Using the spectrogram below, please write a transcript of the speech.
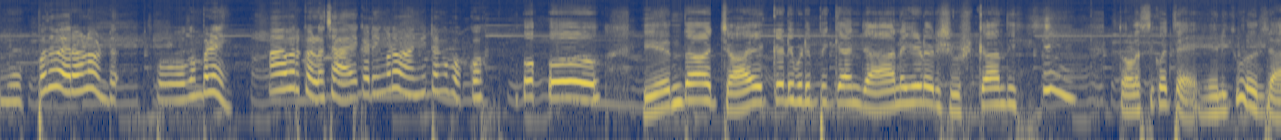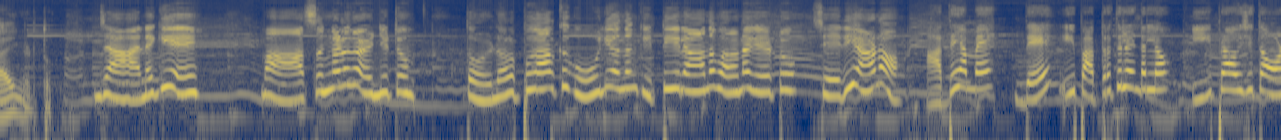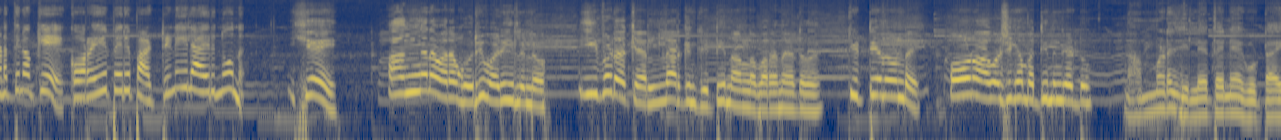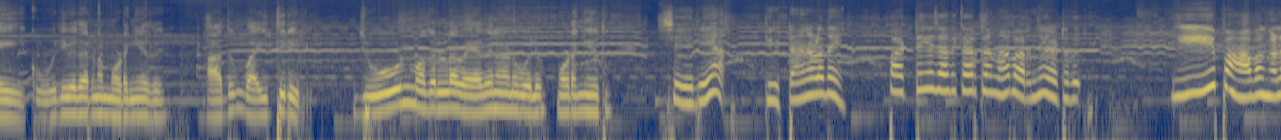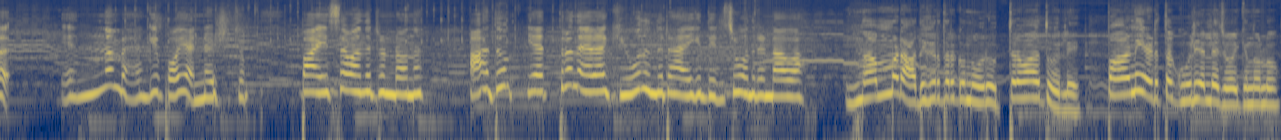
മുപ്പത് പേരോളം ഉണ്ട് പോകുമ്പോഴേ അവർക്കുള്ള ചായക്കടിയും കൂടെ വാങ്ങിയിട്ടങ്ങ് പൊക്കോ. ഓഹോ എന്താ ചായക്കടി പിടിപ്പിക്കാൻ ജാനകിയുടെ ഒരു ശുഷ്കാന്തി? തുളസി കൊച്ചേ എനിക്കൂടെ ഒരു ചായ എടുത്തു. ജാനകിയെ മാസങ്ങൾ കഴിഞ്ഞിട്ടും തൊഴിലുറപ്പുകാർക്ക് കൂലിയൊന്നും കിട്ടിയില്ലാന്ന് പറഞ്ഞ കേട്ടു. ശരിയാണോ? അതെ അമ്മേ ദേ ഈ പത്രത്തിലുണ്ടല്ലോ. ഈ പ്രാവശ്യത്തെ ഓണത്തിനൊക്കെ കുറേ പേര് പട്ടിണിയിലായിരുന്നു ഹേ അങ്ങനെ വരാൻ ഒരു വഴിയില്ലല്ലോ. ഇവിടെയൊക്കെ എല്ലാവർക്കും കിട്ടിയെന്നാണല്ലോ പറയുന്നത് കേട്ടത്. കിട്ടിയതുകൊണ്ട് ഓണം ആഘോഷിക്കാൻ പറ്റിയെന്നും കേട്ടു. നമ്മുടെ ജില്ലയിൽ തന്നെയാ കൂട്ടായി കൂലി വിതരണം മുടങ്ങിയത്. അതും വൈത്തിരിയിൽ. ജൂൺ മുതലുള്ള വേതനാണ് പോലും മുടങ്ങിയത്. ശരിയാ കിട്ടാനുള്ളതേ പട്ടികജാതിക്കാർക്കെന്നാ പറഞ്ഞു കേട്ടത്. ഈ പാവങ്ങൾ എന്നും ബാങ്കിൽ പോയി അന്വേഷിക്കും. പൈസ വന്നിട്ടുണ്ടോന്ന് അതും എത്ര നേരം ക്യൂ നിന്നിട്ടായിരിക്കും തിരിച്ചു പോന്നിട്ടുണ്ടാവുക നമ്മുടെ അധികൃതർക്കൊന്നും ഒരു ഉത്തരവാദിത്വം ഇല്ലേ? പണിയെടുത്ത കൂലിയല്ലേ ചോദിക്കുന്നുള്ളൂ.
